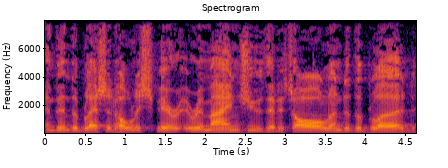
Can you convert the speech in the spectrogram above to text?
And then the blessed Holy Spirit reminds you that it's all under the blood.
